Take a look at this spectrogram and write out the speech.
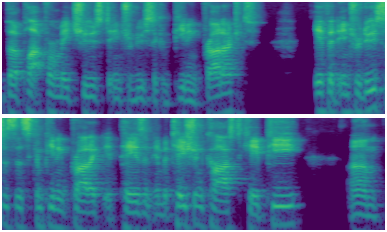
the platform may choose to introduce a competing product. If it introduces this competing product, it pays an imitation cost, KP, um,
